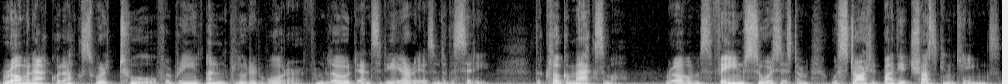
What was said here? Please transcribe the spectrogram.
Roman aqueducts were a tool for bringing unpolluted water from low density areas into the city. The Cloaca Maxima, Rome's famed sewer system, was started by the Etruscan kings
